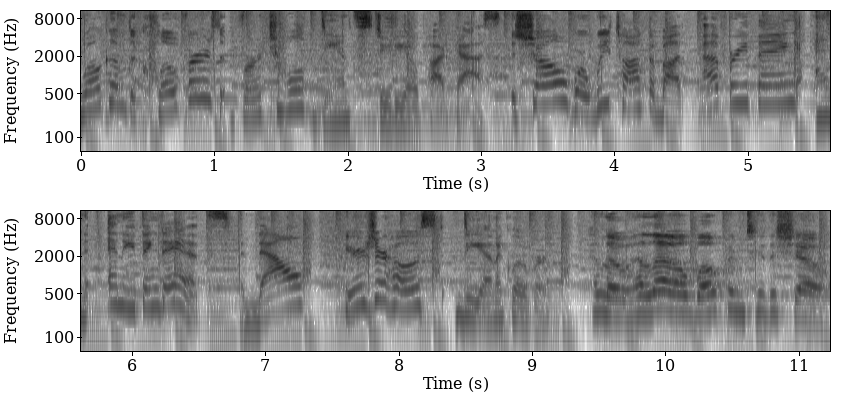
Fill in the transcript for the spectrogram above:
Welcome to Clover's Virtual Dance Studio Podcast, the show where we talk about everything and anything dance. And now, here's your host, Deanna Clover. Hello, hello. Welcome to the show.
